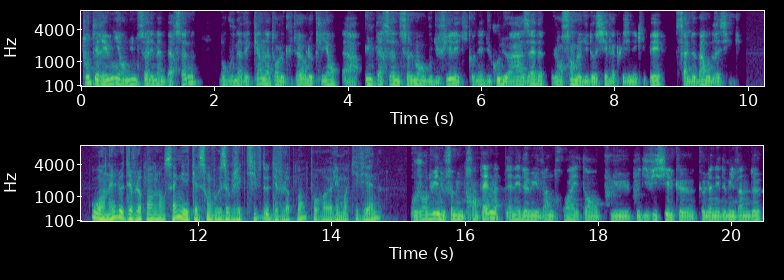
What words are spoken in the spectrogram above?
Tout est réuni en une seule et même personne. Donc vous n'avez qu'un interlocuteur, le client a une personne seulement au bout du fil et qui connaît du coup de A à Z l'ensemble du dossier de la cuisine équipée, salle de bain ou dressing. Où en est le développement de l'enseigne et quels sont vos objectifs de développement pour euh, les mois qui viennent? Aujourd'hui, nous sommes une trentaine. L'année 2023 étant plus, plus difficile que, que l'année 2022,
